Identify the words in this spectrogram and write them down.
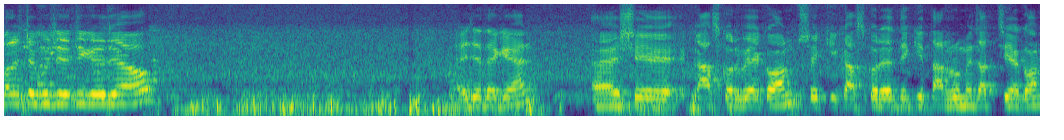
বালিশটা গুছিয়ে ঠিক হয়ে যাও। এই যে দেখেন সে কাজ করবে এখন, সে কি কাজ করে, দেখি তার রুমে যাচ্ছি এখন।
